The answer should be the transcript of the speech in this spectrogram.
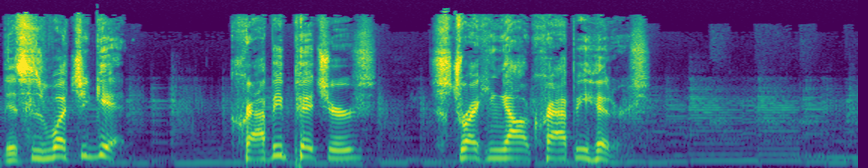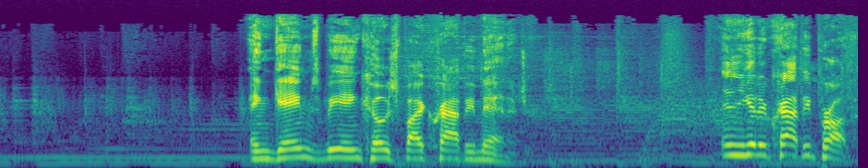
this is what you get crappy pitchers striking out crappy hitters, and games being coached by crappy managers. And you get a crappy product.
